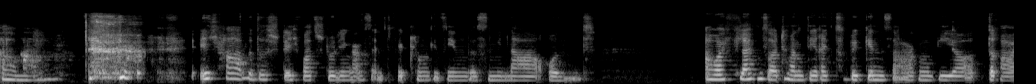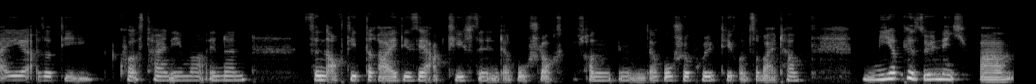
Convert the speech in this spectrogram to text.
Ähm, Ich habe das Stichwort Studiengangsentwicklung gesehen, das Seminar und aber vielleicht sollte man direkt zu Beginn sagen, wir drei, also die KursteilnehmerInnen, sind auch die drei, die sehr aktiv sind in der Hochschule, in der Hochschulpolitik und so weiter. Mir persönlich war,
